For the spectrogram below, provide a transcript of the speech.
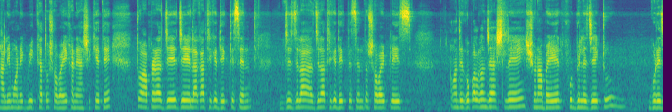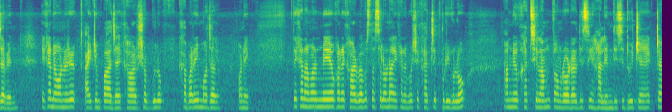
হালিম অনেক বিখ্যাত, সবাই এখানে আসে খেতে। তো আপনারা যে যে এলাকা থেকে দেখতেছেন যে জেলা জেলা থেকে দেখতেছেন তো সবাই প্লিজ আমাদের গোপালগঞ্জে আসলে সোনা ভাইয়ের ফুড ভিলেজে একটু ঘুরে যাবেন। এখানে অনেক আইটেম পাওয়া যায়, খাওয়ার সবগুলো খাবারেই মজার অনেক। তো এখানে আমার মেয়ে ওখানে খাওয়ার ব্যবস্থা ছিল না, এখানে বসে খাচ্ছে পুরিগুলো। আমিও খাচ্ছিলাম, তো আমরা অর্ডার দিছি, হালিম দিছি দুইটা, একটা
